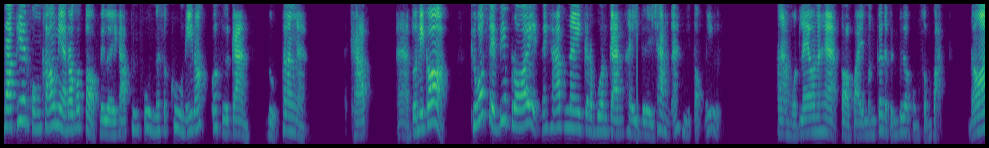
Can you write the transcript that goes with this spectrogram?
ประเภทของเขาเนี่ยเราก็ตอบไปเลยครับเพิ่งพูดเมื่อสักครู่นี้เนาะก็คือการดูดพลังงานนะครับอ่าตัวนี้ก็ถือว่าเสร็จเรียบร้อยนะครับ ในกระบวนการไฮเดรชันนะมีต่อไม่อื่นอ่าหมดแล้วนะฮะต่อไปมันก็จะเป็นเรื่องของสมบัติเนาะ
